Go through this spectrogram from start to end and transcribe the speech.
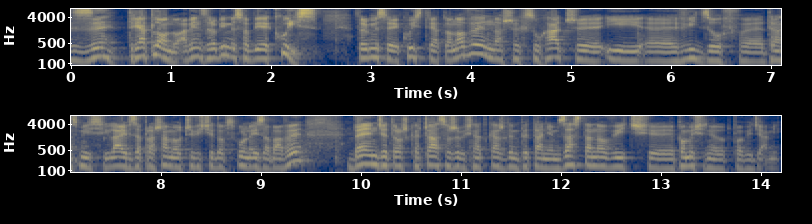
z triatlonu, a więc zrobimy sobie quiz. Zrobimy sobie quiz triatlonowy. Naszych słuchaczy i e, widzów e, transmisji live zapraszamy oczywiście do wspólnej zabawy. Będzie troszkę czasu, żeby się nad każdym pytaniem zastanowić, e, pomyśleć nad odpowiedziami.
